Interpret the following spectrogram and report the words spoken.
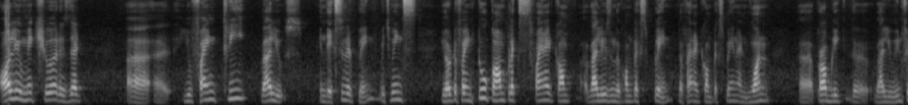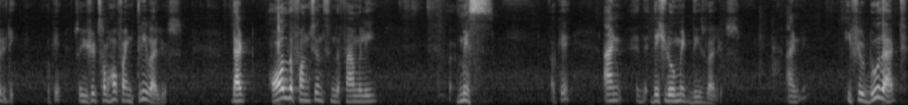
all you make sure is that uh, you find 3 values in the extended plane which means you have to find two complex finite comp values in the complex plane, the finite complex plane and one uh, probably the value infinity, okay. So you should somehow find three values that all the functions in the family miss, okay, and they should omit these values. And if you do that,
